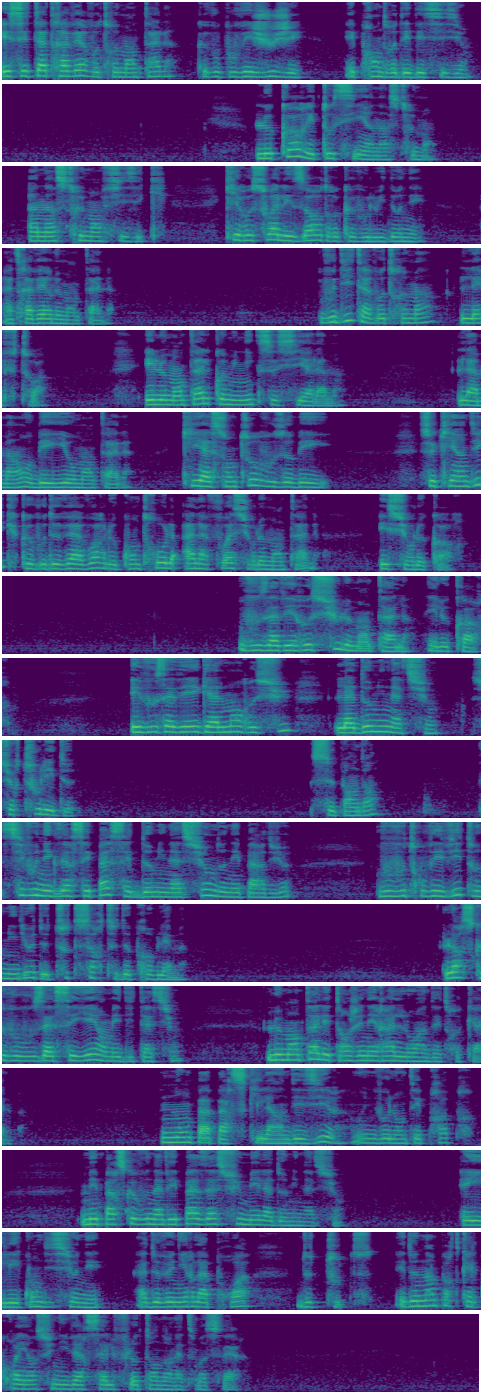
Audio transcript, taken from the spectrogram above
Et c'est à travers votre mental que vous pouvez juger et prendre des décisions. Le corps est aussi un instrument, un instrument physique, qui reçoit les ordres que vous lui donnez à travers le mental. Vous dites à votre main Lève-toi, et le mental communique ceci à la main. La main obéit au mental, qui à son tour vous obéit, ce qui indique que vous devez avoir le contrôle à la fois sur le mental et sur le corps. Vous avez reçu le mental et le corps, et vous avez également reçu la domination sur tous les deux. Cependant, si vous n'exercez pas cette domination donnée par Dieu, vous vous trouvez vite au milieu de toutes sortes de problèmes. Lorsque vous vous asseyez en méditation, le mental est en général loin d'être calme non pas parce qu'il a un désir ou une volonté propre, mais parce que vous n'avez pas assumé la domination. Et il est conditionné à devenir la proie de toute et de n'importe quelle croyance universelle flottant dans l'atmosphère.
